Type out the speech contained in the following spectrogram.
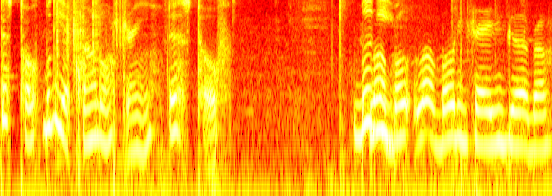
That's tough. Boogie got clowned on stream. That's tough. Boogie. Bo little Bodie said you good, bro.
